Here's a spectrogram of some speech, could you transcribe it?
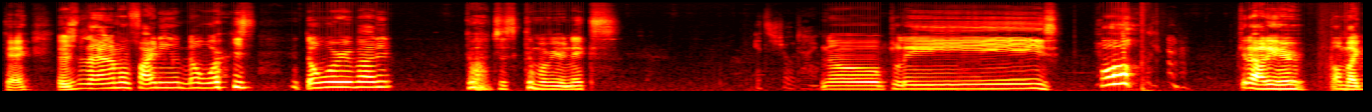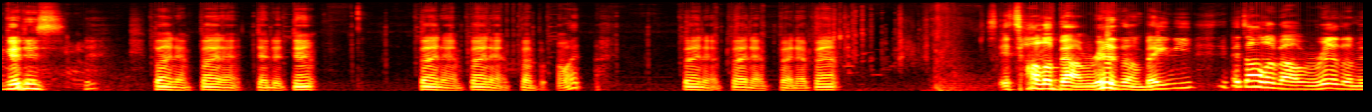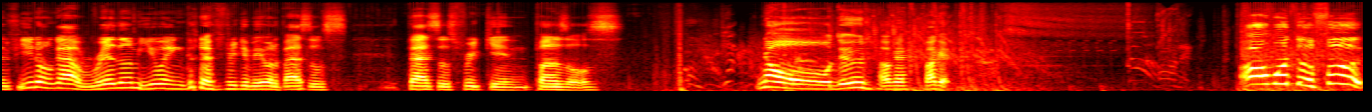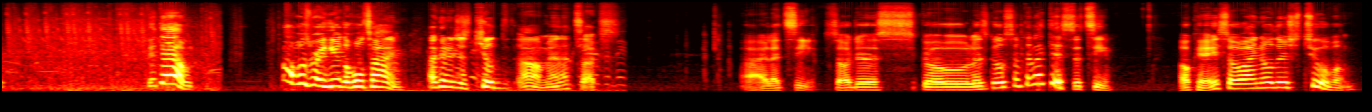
okay. There's an animal fighting. No worries. Don't worry about it. Come on, just come over here, Nix. No, please. Oh, get out of here. Oh my goodness. Bana, bana, dun dun dun. Bana, bana, bana, what? Bana, bana, bana, bana. It's all about rhythm, baby. It's all about rhythm. If you don't got rhythm, you ain't gonna freaking be able to pass those, pass those freaking puzzles. No, dude. Okay, fuck it. Oh, what the fuck? Get down. I was right here the whole time. I could have just killed. Oh man, that sucks. All right, let's see. So just go. Let's go something like this. Let's see. Okay, so I know there's two of them.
